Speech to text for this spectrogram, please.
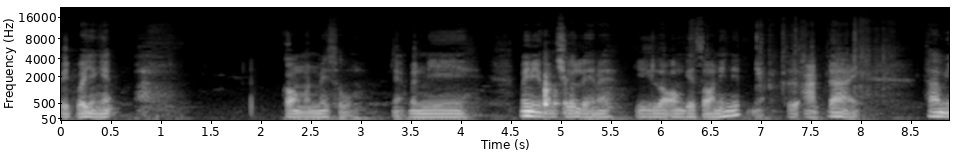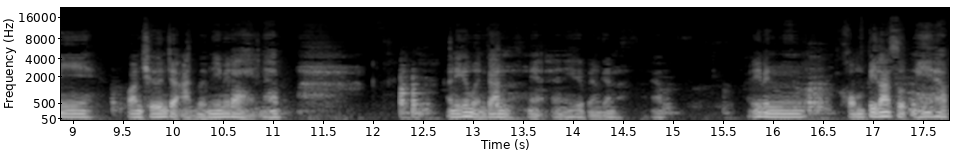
ปิดไว้อย่างเงี้ย กล้องมันไม่สูงเนี่ย มันมีไม่มีความชื้นเลยเห็นไหม อีละอองเกสรนิดๆเนี่ยคืออัดได้ ถ้ามีความชื้นจะอัดแบบนี้ไม่ได้นะครับ อันนี้ก็เหมือนกันเนี่ย อันนี้คือเหมือนกันนะครับ อันนี้เป็นขมปีล่าสุดนี้ครับ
